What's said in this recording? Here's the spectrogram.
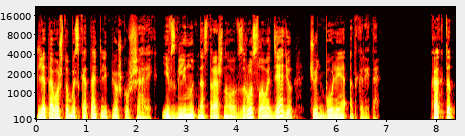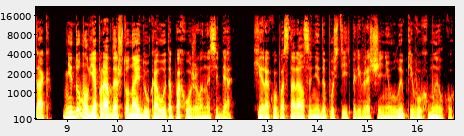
для того, чтобы скатать лепешку в шарик и взглянуть на страшного взрослого дядю чуть более открыто. Как-то так. Не думал я, правда, что найду кого-то похожего на себя. Херако постарался не допустить превращения улыбки в ухмылку.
